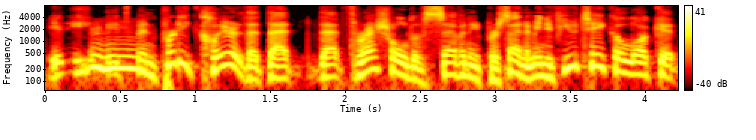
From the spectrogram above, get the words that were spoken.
it, has mm-hmm. been pretty clear that, that that threshold of 70%. I mean, if you take a look at,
